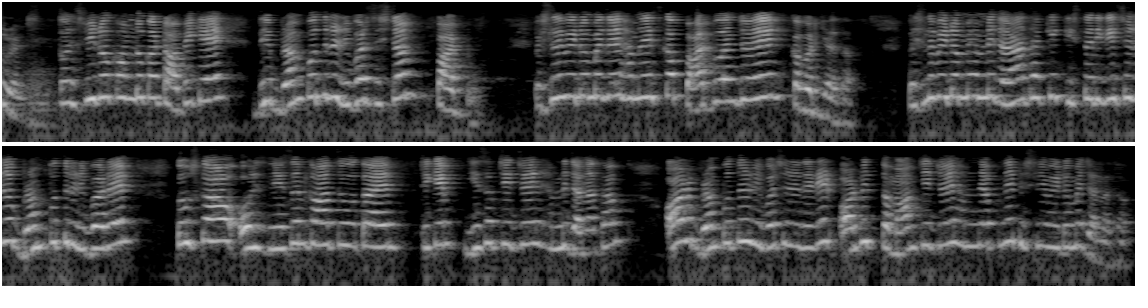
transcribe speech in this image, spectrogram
स्टूडेंट्स तो इस वीडियो का हम लोग का टॉपिक है the Brahmaputra river system part two पिछले वीडियो में जो हमने इसका पार्ट वन जो है कवर किया था। पिछले वीडियो में हमने जाना था कि किस तरीके से जो ब्रह्मपुत्र रिवर है तो उसका ओरिजिनेशन कहाँ से होता है, ठीक है? ये सब चीज़ जो है हमने जाना था। और ब्रह्मपुत्र रिवर से रिलेटेड और भी तमाम चीज़ जो है हमने अपने पिछले वीडियो में जाना था।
